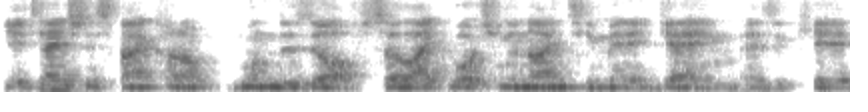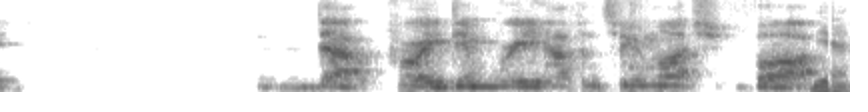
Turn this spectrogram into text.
your attention span kind of wanders off. So like watching a ninety minute game as a kid. That probably didn't really happen too much, but Yeah.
